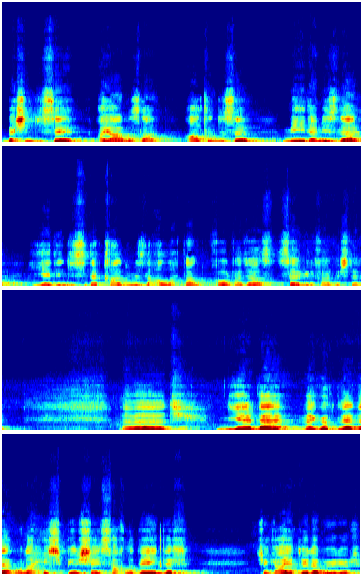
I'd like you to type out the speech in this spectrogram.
beşincisi ayağımızla, altıncısı midemizle, yedincisi de kalbimizle Allah'tan korkacağız sevgili kardeşlerim. Evet, yerde ve göklerde ona hiçbir şey saklı değildir. Çünkü ayette öyle buyuruyor.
